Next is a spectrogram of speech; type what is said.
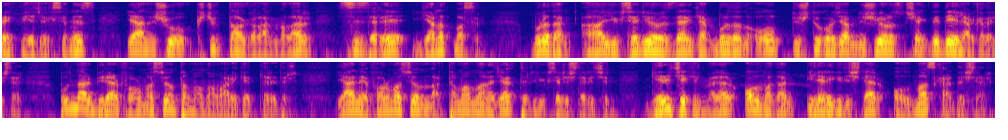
bekleyeceksiniz. Yani şu küçük dalgalanmalar sizleri yanıltmasın. Buradan aha yükseliyoruz derken buradan hop düştük hocam düşüyoruz şekli değil arkadaşlar. Bunlar birer formasyon tamamlama hareketleridir. Yani formasyonlar tamamlanacaktır yükselişler için. Geri çekilmeler olmadan ileri gidişler olmaz kardeşler.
